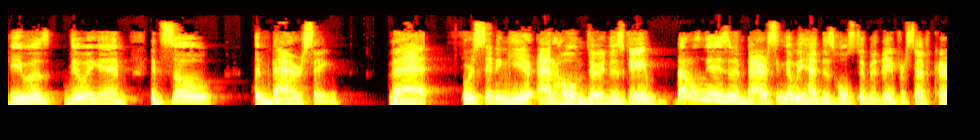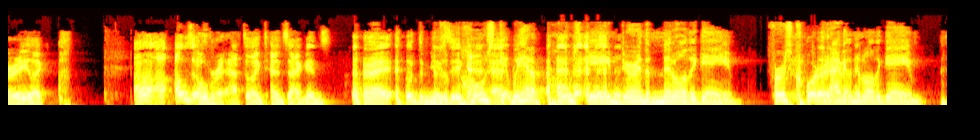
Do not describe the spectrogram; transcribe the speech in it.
he was doing. And it's so embarrassing that we're sitting here at home during this game. Not only is it embarrassing that we had this whole stupid thing for Steph Curry, like I, I was over it after like 10 seconds. All right. With the music. Post, we had a post game during the middle of the game. First quarter, even in the middle of the game.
